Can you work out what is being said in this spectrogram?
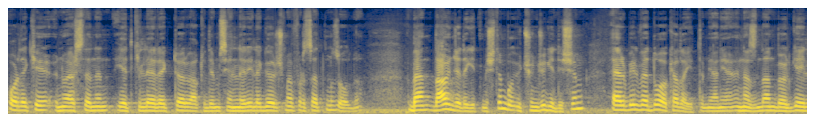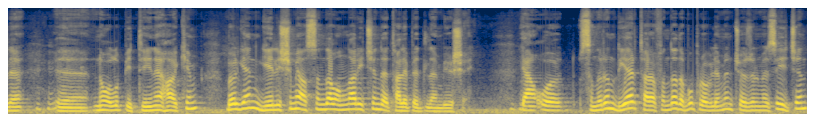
Oradaki üniversitenin yetkili rektör ve akademisyenleriyle görüşme fırsatımız oldu. Ben daha önce de gitmiştim. Bu üçüncü gidişim. Erbil ve Doğuk'a da gittim. Yani en azından bölgeyle e, ne olup bittiğine hakim. Bölgenin gelişimi aslında onlar için de talep edilen bir şey. Yani o sınırın diğer tarafında da bu problemin çözülmesi için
